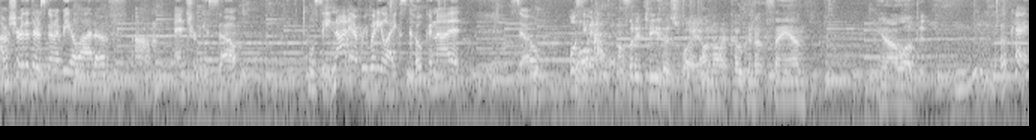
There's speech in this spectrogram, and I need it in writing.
I'm sure that there's going to be a lot of um, entries, so we'll see. Not everybody likes coconut, so we'll see what happens. I'll put it to you this way. I'm not a coconut fan, and I loved it. Okay,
